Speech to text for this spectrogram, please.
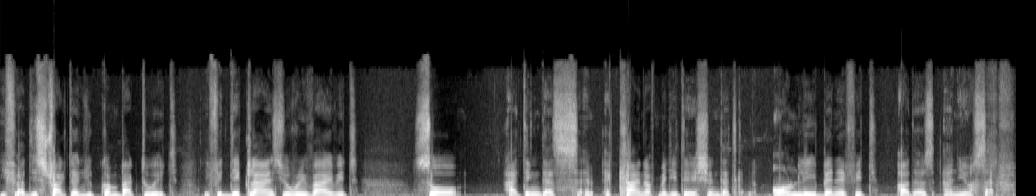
If you are distracted, you come back to it. If it declines, you revive it. So I think that's a, kind of meditation that can only benefit others and yourself.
